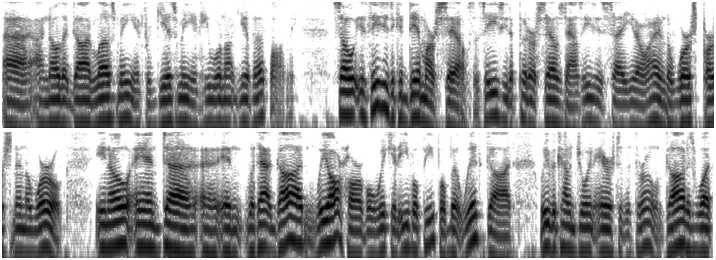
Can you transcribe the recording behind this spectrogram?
uh, I know that God loves me and forgives me, and He will not give up on me. So it's easy to condemn ourselves. It's easy to put ourselves down. It's easy to say, you know, I am the worst person in the world you know, and uh, uh, and without God, we are horrible, wicked, evil people. But with God, we become joint heirs to the throne. God is what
